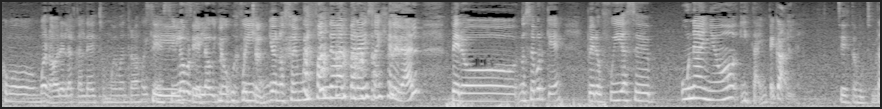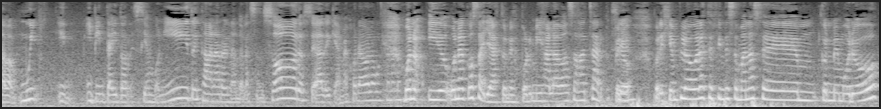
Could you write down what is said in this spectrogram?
Como, bueno, ahora el alcalde ha hecho un muy buen trabajo, hay que decirlo, porque sí, lo- me yo fui, yo no soy muy fan de Valparaíso en general, pero no sé por qué, pero fui hace un año y está impecable. Sí, está mucho mejor. Estaba muy, y, y pintadito recién bonito, y estaban arreglando el ascensor, o sea, de que ha mejorado la cuestión. Bueno, y una cosa ya, esto no es por mis alabanzas a Charp, pero Sí. por ejemplo ahora este fin de semana se mm, conmemoró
